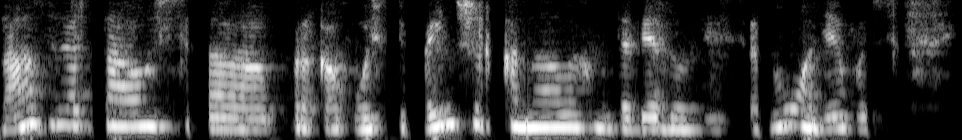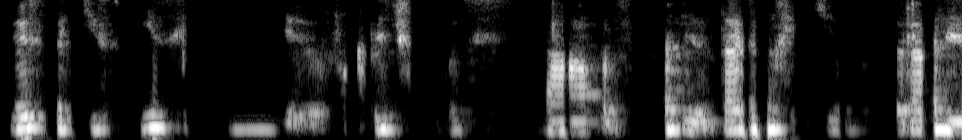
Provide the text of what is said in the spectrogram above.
нас звяртаўся про кагосьці па іншых каналах мы даведваліся. Ну але вось ёсць такі спіс фактычна на подставе дадзеных які збіралі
